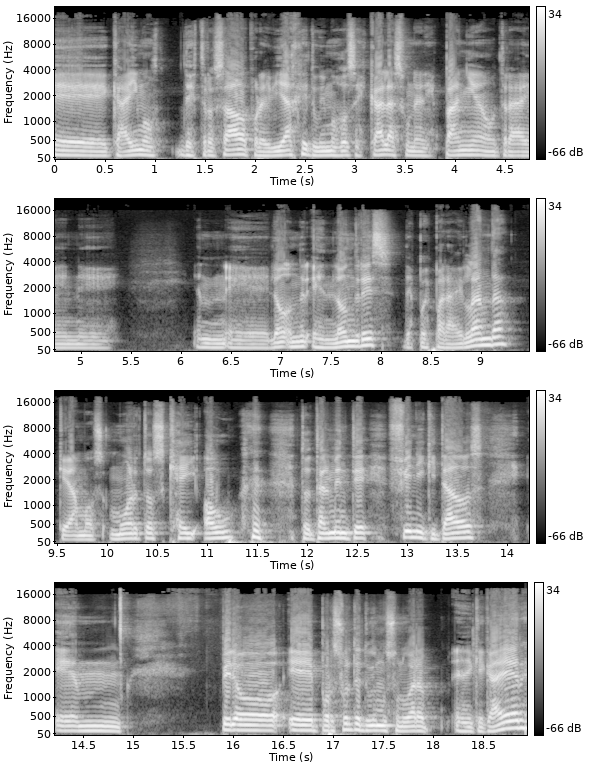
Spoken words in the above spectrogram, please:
Eh, caímos destrozados por el viaje, tuvimos dos escalas, una en España, otra en, eh, en, Londres, después para Irlanda. Quedamos muertos, KO, totalmente finiquitados. Em, pero eh, por suerte tuvimos un lugar en el que caer.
